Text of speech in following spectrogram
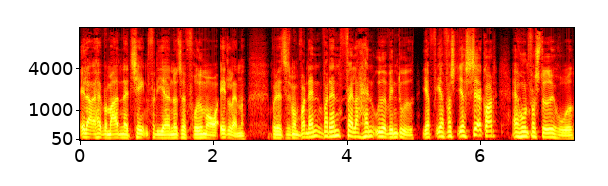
Eller hvor meget den havde tjent, fordi jeg havde nødt til at fryde mig over et eller andet på det tidspunkt. Hvordan, hvordan falder han ud af vinduet? Jeg, jeg, for, jeg ser godt, at hun får stød i hovedet.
